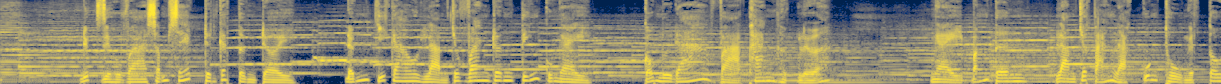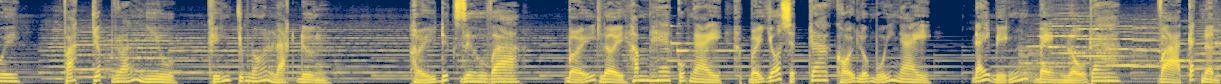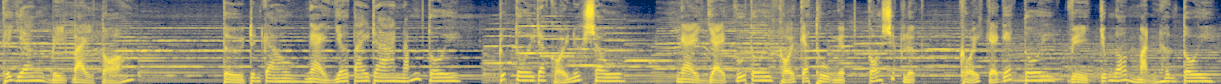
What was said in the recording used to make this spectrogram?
Đức giê-hô-va sấm sét trên các tầng trời, đấng chí cao làm cho vang rân tiếng của ngài. Có mưa đá và than hực lửa. Ngài bắn tên, làm cho tản lạc quân thù nghịch tôi phát chớp nhoáng nhiều, khiến chúng nó lạc đường. Hỡi đức giê-hô-va, bởi lời hăm he của ngài, bởi gió xịt ra khỏi lỗ mũi ngài, đáy biển bèn lộ ra và các nền thế gian bị bày tỏ. Từ trên cao, ngài giơ tay ra nắm tôi, rút tôi ra khỏi nước sâu. Ngài giải cứu tôi khỏi kẻ thù nghịch có sức lực, khỏi kẻ ghét tôi vì chúng nó mạnh hơn tôi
